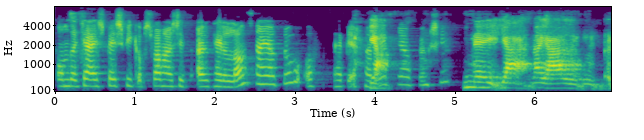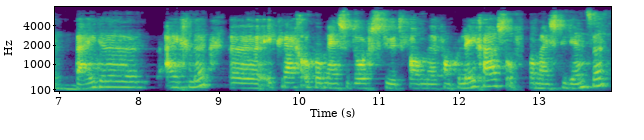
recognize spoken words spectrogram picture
omdat jij specifiek op zwanger zit, uit het hele land naar jou toe? Of heb je echt een ja. functie? Nee, ja, nou ja, beide eigenlijk. Uh, ik krijg ook wel mensen doorgestuurd van, uh, van collega's of van mijn studenten.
